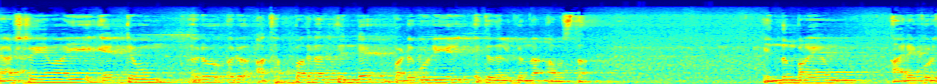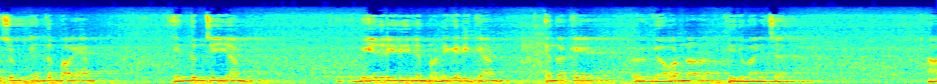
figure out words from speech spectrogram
രാഷ്ട്രീയമായി ഏറ്റവും ഒരു ഒരു അധപ്പതനത്തിന്റെ പടുകുഴിയിൽ എത്തി നിൽക്കുന്ന അവസ്ഥ. എന്തും പറയാം ആരെക്കുറിച്ചും എന്തും പറയാം എന്തും ചെയ്യാം ഏത് രീതിയിലും പ്രതികരിക്കാം എന്നൊക്കെ ഗവർണർ തീരുമാനിച്ച ആ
